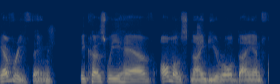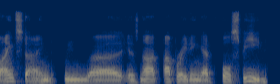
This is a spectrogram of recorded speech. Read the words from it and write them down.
everything because we have almost 90 year old Dianne Feinstein, who uh, is not operating at full speed.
